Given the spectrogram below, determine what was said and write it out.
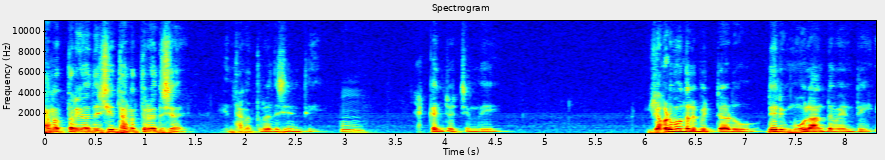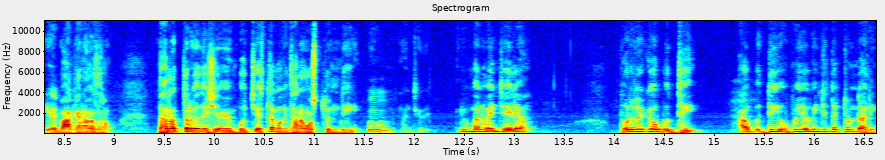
ధనత్రయోదశి ధనత్రయోదశి. ఈ ధనత్రయోదశి ఏంటి? ఎక్కడి నుంచి వచ్చింది? ఎవడు మొదలు పెట్టాడు దీనికి మూలాంతం ఏంటి? మాకు అనవసరం. ధనత్రయోదశి మేము పూజ చేస్తే మాకు ధనం వస్తుంది. మంచిది. ఇవి మనం ఏం చేయలేం. పుర్రికో బుద్ధి. ఆ బుద్ధి ఉపయోగించేటట్టు ఉండాలి.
